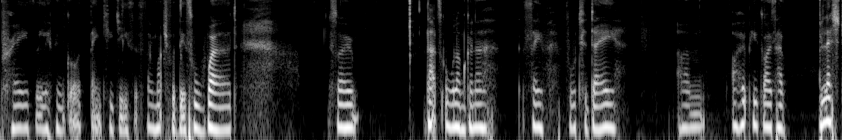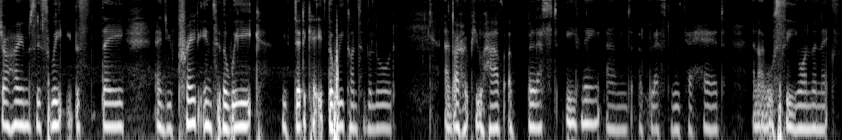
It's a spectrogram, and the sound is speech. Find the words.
Praise the living God. Thank you, Jesus, so much for this word. So that's all I'm going to say for today. Um, I hope you guys have blessed your homes this week, this day, and you've prayed into the week. You've dedicated the week unto the Lord. And I hope you have a blessed evening and a blessed week ahead. And I will see you on the next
